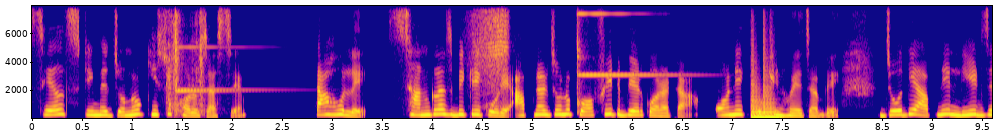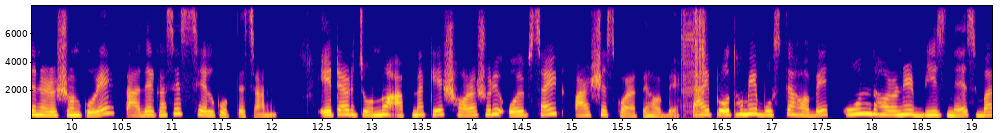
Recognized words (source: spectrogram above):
সেলস টিমের জন্য কিছু খরচ আছে। তাহলে সানগ্লাস বিক্রি করে আপনার জন্য প্রফিট বের করাটা অনেক কঠিন হয়ে যাবে। যদি আপনি লিড জেনারেশন করে তাদের কাছে সেল করতে চান, এটার জন্য আপনাকে সরাসরি ওয়েবসাইট পারচেস করাতে হবে। তাই প্রথমে বুঝতে হবে কোন ধরনের বিজনেস বা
